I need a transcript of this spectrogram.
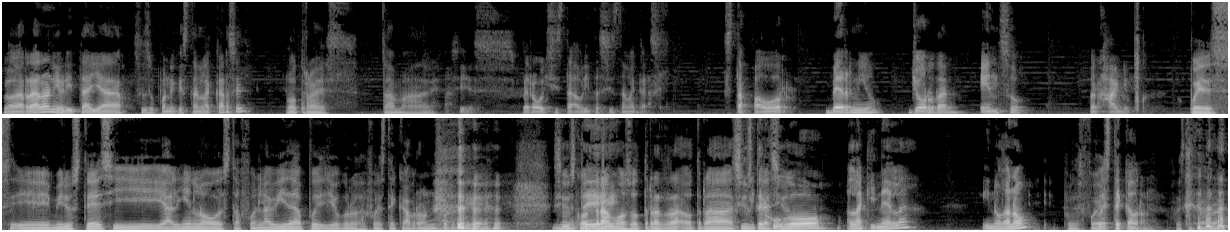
lo agarraron y ahorita ya se supone que está en la cárcel. Otra vez. Ta madre. Así es. Pero hoy sí está, ahorita sí está en la cárcel. Estafador, Bernio, Jordan, Enzo, Verhagen. Pues eh, mire usted, si alguien lo estafó en la vida, pues yo creo que fue este cabrón, porque si no usted, encontramos otra otra Si usted jugó a la quinela y no ganó, pues fue, fue este cabrón. Cabrón.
